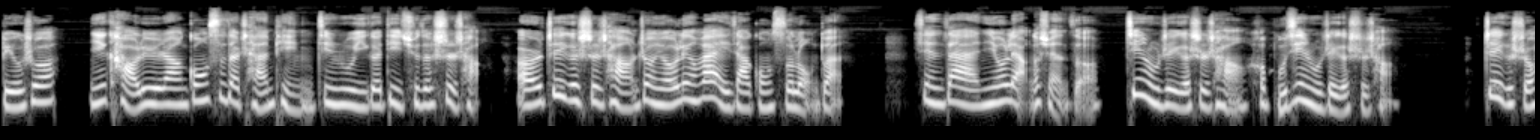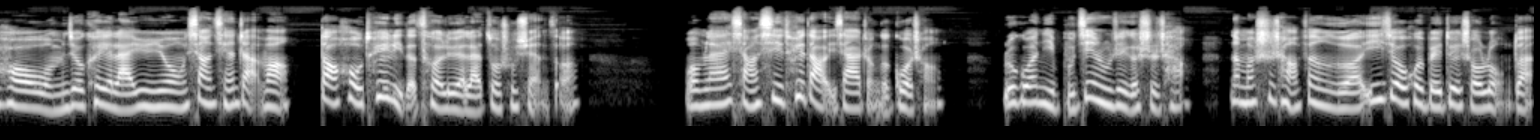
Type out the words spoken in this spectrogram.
比如说，你考虑让公司的产品进入一个地区的市场，而这个市场正由另外一家公司垄断。现在你有两个选择：进入这个市场和不进入这个市场。这个时候，我们就可以来运用向前展望、到后推理的策略来做出选择。我们来详细推导一下整个过程。如果你不进入这个市场，那么市场份额依旧会被对手垄断。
